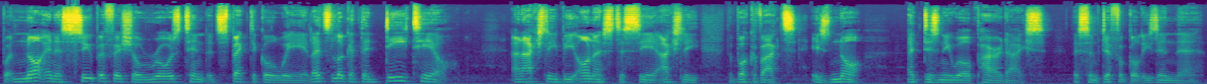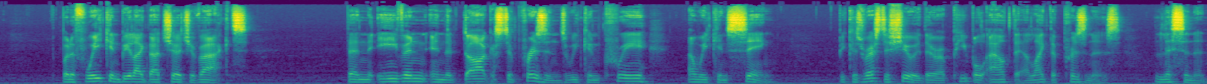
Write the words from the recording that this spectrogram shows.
but not in a superficial, rose tinted spectacle way. Let's look at the detail and actually be honest to say, actually, the book of Acts is not a Disney World paradise. There's some difficulties in there. But if we can be like that Church of Acts, then even in the darkest of prisons, we can pray and we can sing. Because rest assured, there are people out there, like the prisoners, listening.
